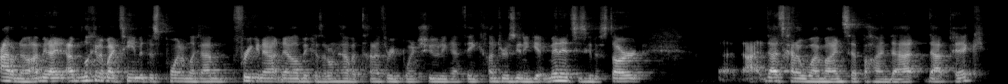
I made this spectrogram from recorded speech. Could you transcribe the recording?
I don't know. I mean, I, am looking at my team at this point. I'm like, I'm freaking out now because I don't have a ton of three point shooting. I think Hunter's going to get minutes. He's going to start. Uh, I, that's kind of my mindset behind that that pick.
